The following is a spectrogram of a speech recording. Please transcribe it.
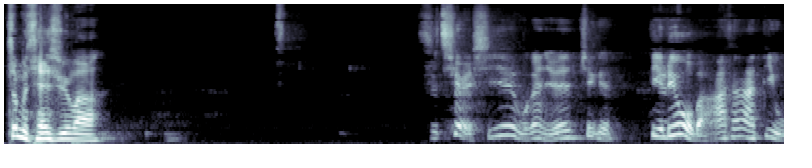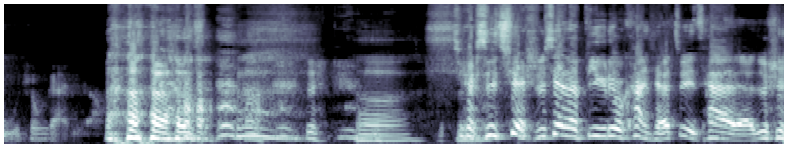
这么谦虚吗？是切尔西，我感觉这个第六吧，阿森纳第五这种感觉啊。对，嗯，确实确实现在 Big 六看起来最菜的，就是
